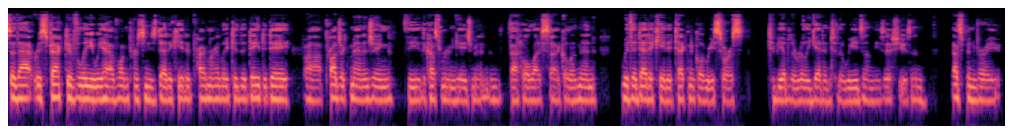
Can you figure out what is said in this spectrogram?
so that respectively, we have one person who's dedicated primarily to the day-to-day uh, project managing the, the customer engagement and that whole life cycle. And then with a dedicated technical resource to be able to really get into the weeds on these issues. And that's been very,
